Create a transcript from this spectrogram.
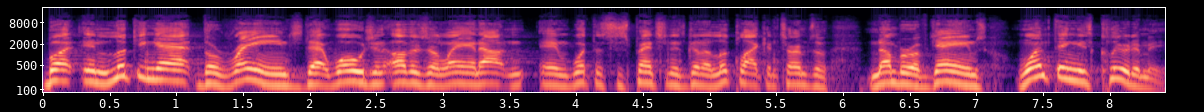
But in looking at the range that Woj and others are laying out and, and what the suspension is going to look like in terms of number of games, one thing is clear to me.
